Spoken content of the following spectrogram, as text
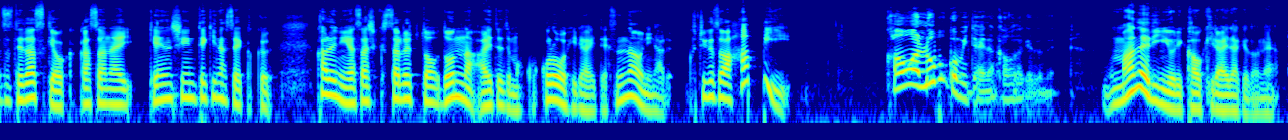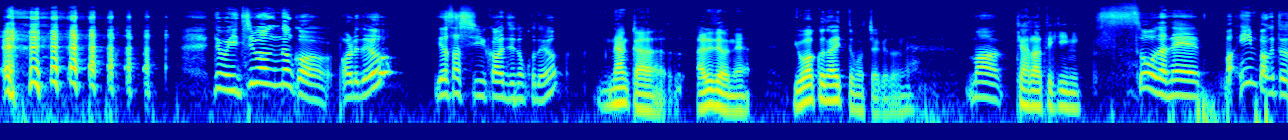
ず手助けを欠かさない献身的な性格。彼に優しくされるとどんな相手でも心を開いて素直になる。口癖はハッピ顔はロボコみたいな顔だけどね。ーマネリンより顔嫌いだけどね。で でも一番なんかあれだよ。優しい感じの子だよ。なんかあれだよね。弱くないって思っちゃうけどね。まあキャラ的に。そうだね、まあ、インパクト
